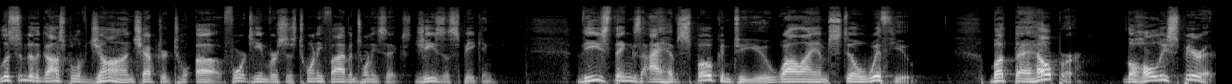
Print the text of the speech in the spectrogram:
Listen to the Gospel of John, chapter uh, 14, verses 25 and 26. Jesus speaking. These things I have spoken to you while I am still with you. But the Helper, the Holy Spirit,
